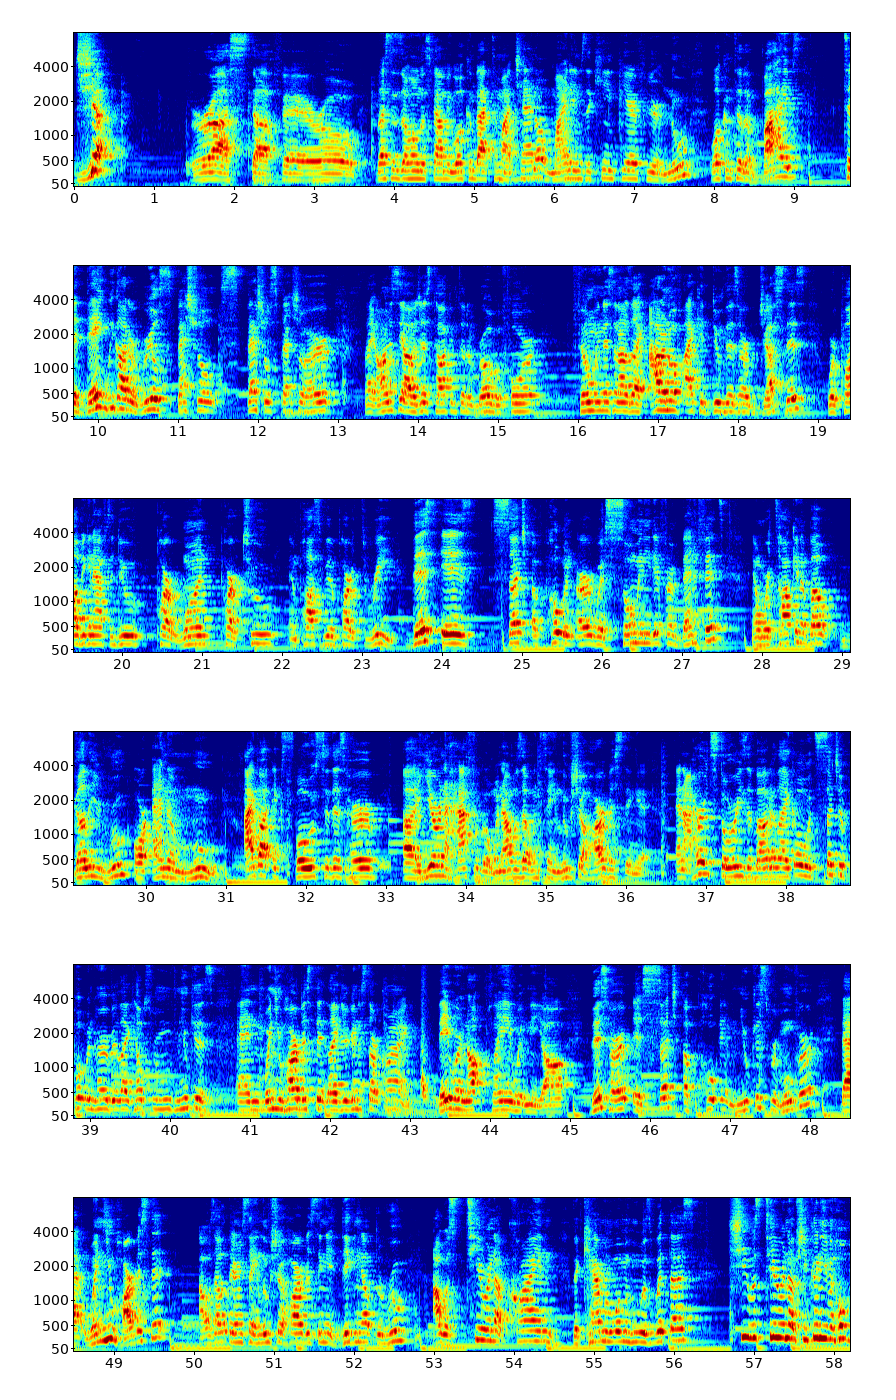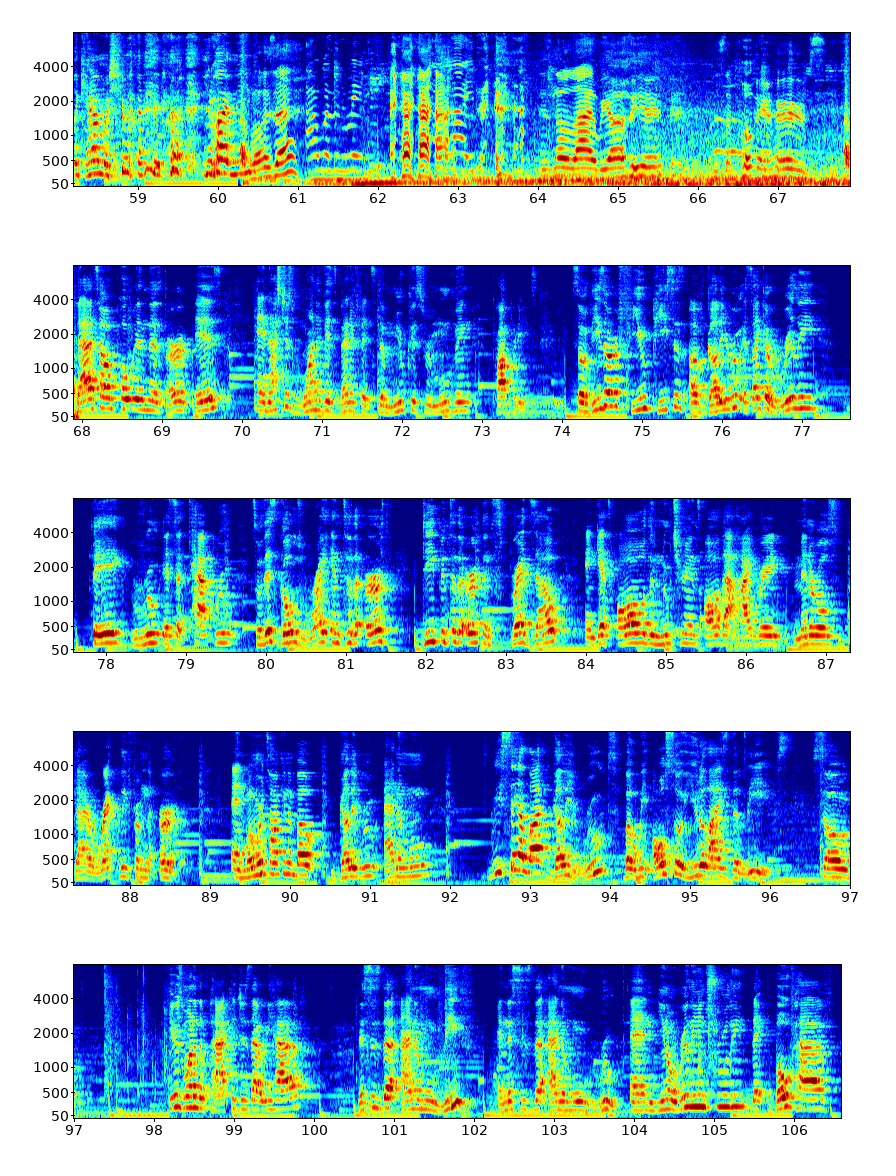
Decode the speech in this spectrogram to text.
Jah Rastafari. Blessings of Wholeness family, welcome back to my channel. My name is Akeem Pierre if you're new. Welcome to the vibes. Today we got a real special, special, special herb. Like honestly, I was just talking to the bro before filming this and I was like, I don't know if I could do this herb justice. We're probably gonna have to do part one, part two, and possibly a part three. This is such a potent herb with so many different benefits and we're talking about gully root or anamu. I got exposed to this herb a year and a half ago when I was out in St. Lucia harvesting it. And I heard stories about it like, oh, it's such a potent herb, it like helps remove mucus. And when you harvest it, like you're gonna start crying. They were not playing with me, y'all. This herb is such a potent mucus remover that when you harvest it, I was out there in St. Lucia harvesting it, digging out the root. I was tearing up, crying. The camera woman who was with us, she was tearing up. She couldn't even hold the camera. She, you know what I mean? What was that? I wasn't ready. There's no lie. We out here. It's some potent herbs. That's how potent this herb is. And that's just one of its benefits, the mucus removing properties. So these are a few pieces of gully root. It's like a really big root. It's a tap root. So this goes right into the earth, deep into the earth and spreads out and gets all the nutrients, all that high grade minerals directly from the earth. And when we're talking about gully root anamu, we say a lot gully root, but we also utilize the leaves. So here's one of the packages that we have. This is the anamu leaf and this is the anamu root. And you know, really and truly, they both have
